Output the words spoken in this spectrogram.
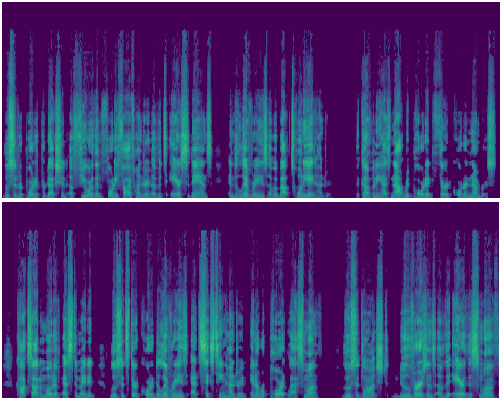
Lucid reported production of fewer than 4,500 of its Air sedans and deliveries of about 2,800. The company has not reported third quarter numbers. Cox Automotive estimated Lucid's third quarter deliveries at 1,600 in a report last month. Lucid launched new versions of the Air this month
